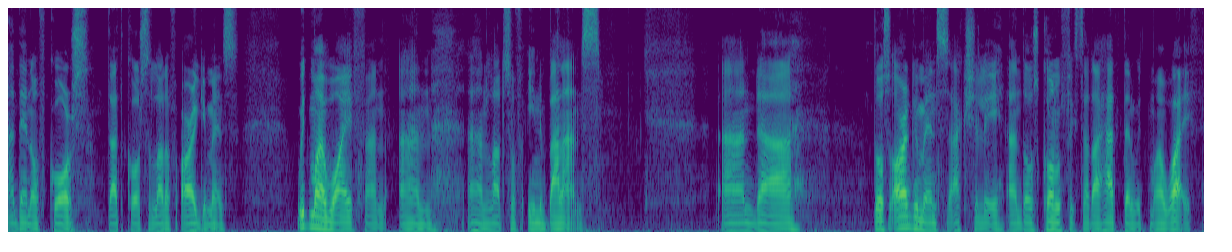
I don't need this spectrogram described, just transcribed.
And then, of course, that caused a lot of arguments with my wife and, and, and lots of imbalance. And uh, those arguments actually and those conflicts that I had then with my wife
